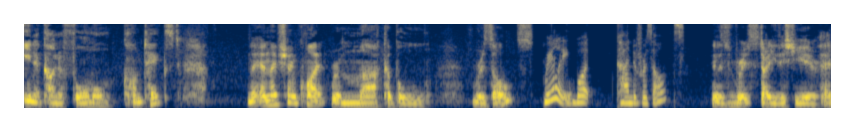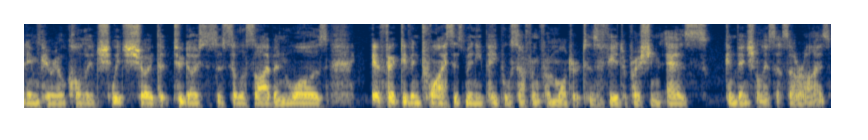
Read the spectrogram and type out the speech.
in a kind of formal context. And they've shown quite remarkable results. Really? What kind of results? There's a study this year at Imperial College which showed that two doses of psilocybin was effective in twice as many people suffering from moderate to severe depression as conventional SSRIs.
